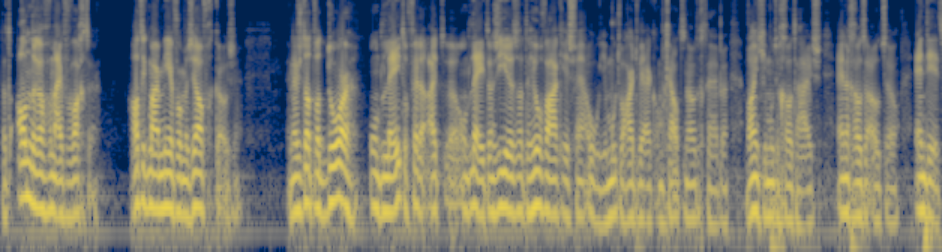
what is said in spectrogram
dat anderen van mij verwachten. Had ik maar meer voor mezelf gekozen. En als je dat wat door ontleedt of verder uit eh, ontleedt, dan zie je dus dat er heel vaak is van ja, je moet wel hard werken om geld nodig te hebben. Want je moet een groot huis en een grote auto en dit.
